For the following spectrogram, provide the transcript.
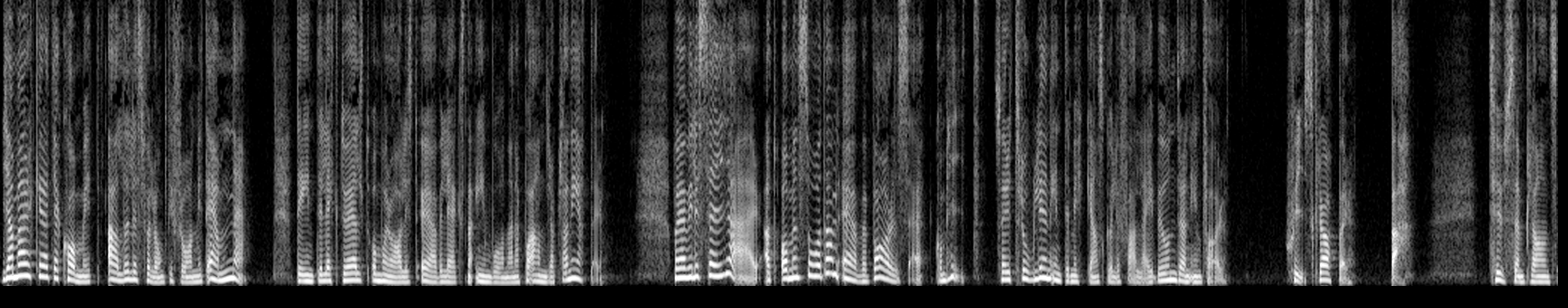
Jag märker att jag kommit alldeles för långt ifrån mitt ämne. De intellektuellt och moraliskt överlägsna invånarna på andra planeter. Vad jag ville säga är att om en sådan övervarelse kom hit så är det troligen inte mycket han skulle falla i beundran inför. Skyskrapor? Bah! Tusenplans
